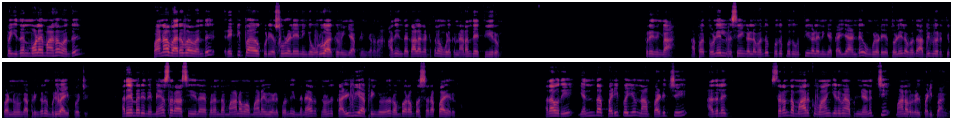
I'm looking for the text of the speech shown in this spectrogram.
இப்போ இதன் மூலமாக வந்து பண வரவை வந்து ரெட்டிப்பாகக்கூடிய சூழ்நிலையை நீங்கள் உருவாக்குவீங்க அப்படிங்கிறதான். அது இந்த காலகட்டத்தில் உங்களுக்கு நடந்தே தீரும். புரியுதுங்களா? அப்போ தொழில் விஷயங்களில் வந்து புது புது உத்திகளை நீங்கள் கையாண்டு உங்களுடைய தொழிலை வந்து அபிவிருத்தி பண்ணுவோங்க அப்படிங்கிறது முடிவாகி போச்சு. அதே மாதிரி இந்த மேச ராசியில் பிறந்த மாணவ மாணவிகளுக்கு வந்து இந்த நேரத்தில் வந்து கல்வி அப்படிங்கிறது ரொம்ப ரொம்ப சிறப்பாக இருக்கும். அதாவது எந்த படிப்பையும் நான் படித்து அதில் சிறந்த மார்க் வாங்கிடுவேன் அப்படின்னு நினச்சி மாணவர்கள் படிப்பாங்க.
